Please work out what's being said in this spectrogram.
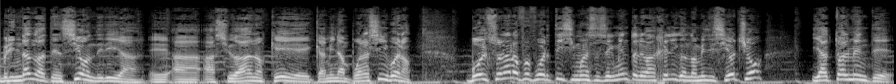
brindando atención, diría, eh, a, ciudadanos que caminan por allí. Bueno, Bolsonaro fue fuertísimo en ese segmento, el evangélico, en 2018. Y actualmente,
